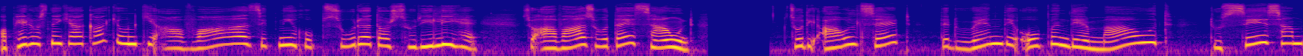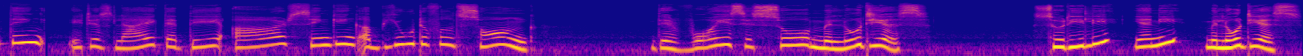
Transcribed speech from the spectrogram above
اور پھر اس نے کیا کہا کہ ان کی آواز اتنی خوبصورت اور سریلی ہے. سو so, آواز ہوتا ہے sound so the owl said that when they open their mouth to say something it is like that they are singing a beautiful song their voice is so melodious سریلی یعنی melodious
